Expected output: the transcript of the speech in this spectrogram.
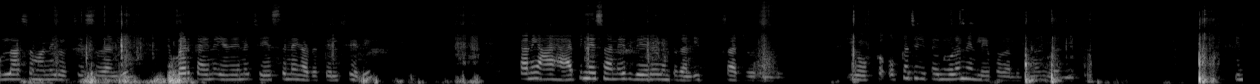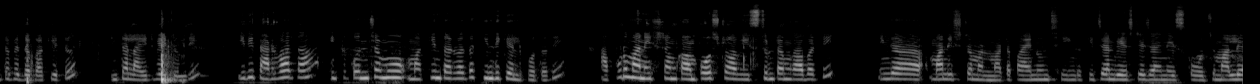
ఉల్లాసం అనేది వచ్చేస్తుందండి. ఎవరికైనా ఏదైనా చేస్తేనే కదా తెలిసేది. కానీ ఆ హ్యాపీనెస్ అనేది వేరే ఉంటుందండి. ఒకసారి చూడండి. ఈ ఒక్క ఒక్క చేతితో కూడా నేను లేపగలుగుతున్నాను చూడండి. బకెట్ ఇంత లైట్ వెయిట్ ఉంది. ఇది తర్వాత ఇంకా కొంచెము మక్కిన తర్వాత కిందికి వెళ్ళిపోతుంది. అప్పుడు మన ఇష్టం కంపోస్ట్ అవి ఇస్తుంటాం కాబట్టి ఇంకా మన ఇష్టం అనమాట పైనుంచి ఇంకా కిచెన్ వేస్టేజ్ అయినా వేసుకోవచ్చు మళ్ళీ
